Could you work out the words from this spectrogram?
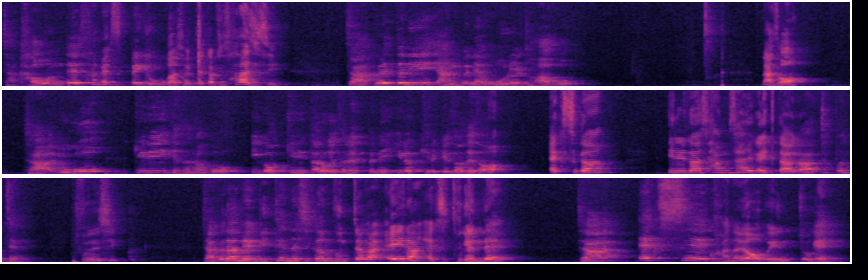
자 가운데 3x 빼기 5가 절대값이 사라지지. 자 그랬더니 양변에 5를 더하고 나서 자 요거끼리 계산하고 이거끼리 따로 계산했더니 이렇게 이렇게 해서 돼서 x가 1과 3 사이가 있다가 첫 번째 주는 식. 자, 그 다음에 밑에 있는 식은 문자가 a랑 x 두 개인데, 자, x에 관하여 왼쪽에,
